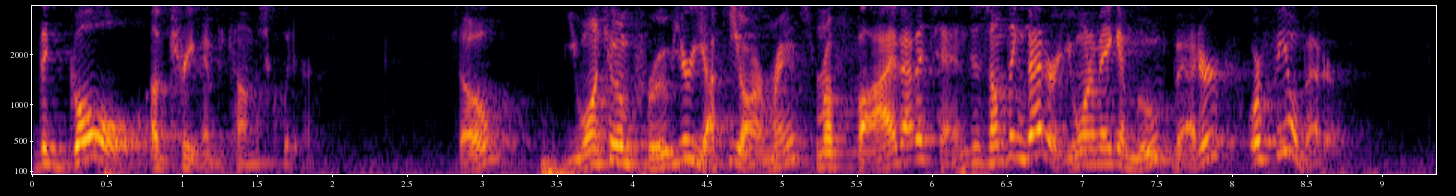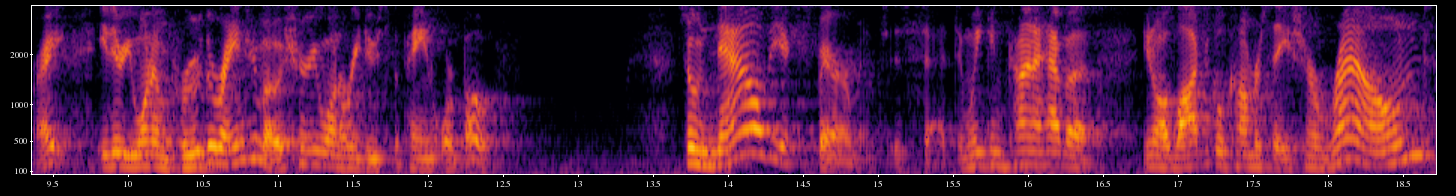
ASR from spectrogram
The goal of treatment becomes clear. So you want to improve your yucky arm raise from a 5 out of 10 to something better. You want to make it move better or feel better, right? Either you want to improve the range of motion or you want to reduce the pain or both. So now the experiment is set and we can kind of have a, you know, a logical conversation around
